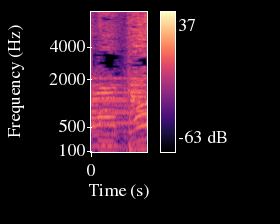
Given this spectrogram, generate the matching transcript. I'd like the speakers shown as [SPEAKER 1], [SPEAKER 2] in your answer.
[SPEAKER 1] I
